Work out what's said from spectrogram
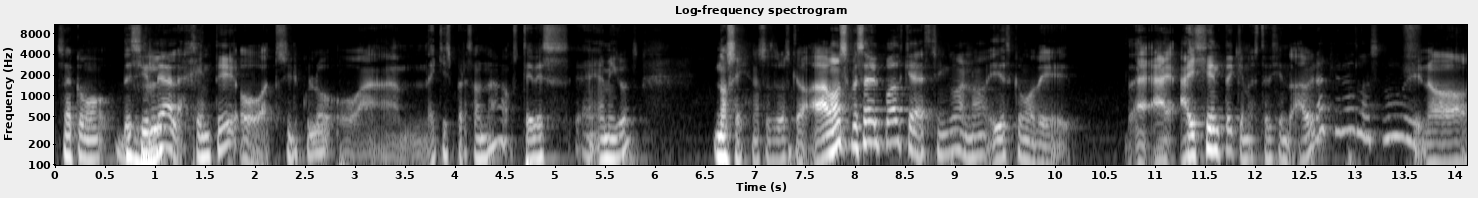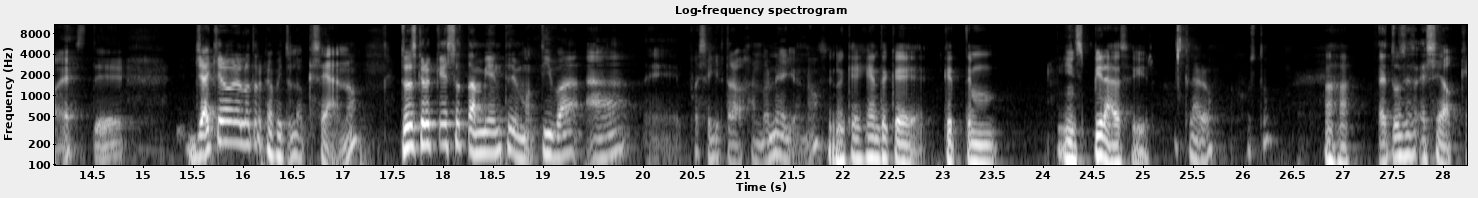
O sea, como decirle Ujú. a la gente o a tu círculo o a X persona, a ustedes eh, amigos, no sé, nosotros que "Ah, vamos a empezar el podcast, chingón, ¿no? Y es como de hay, hay gente que nos está diciendo, a ver a qué horas lo sube, no, este, ya quiero ver el otro capítulo, lo que sea, ¿no? Entonces creo que eso también te motiva a, eh, pues, seguir trabajando en ello, ¿no? Sino que hay gente que, que te inspira a seguir. Claro, justo. Ajá. Entonces, ese ok.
